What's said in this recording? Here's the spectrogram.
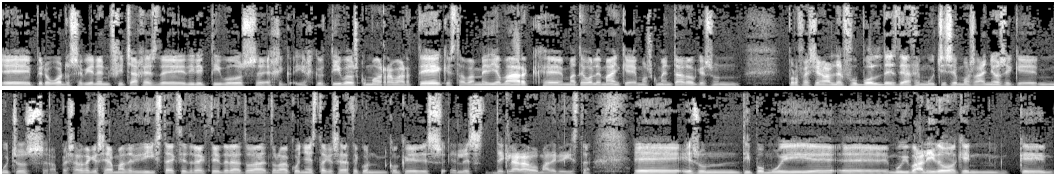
eh, pero bueno, se vienen fichajes de directivos ejecutivos como Rabarte, que estaba en MediaMark, eh, Mateo Alemán, que hemos comentado que es un profesional del fútbol desde hace muchísimos años y que muchos, a pesar de que sea madridista, etcétera, etcétera, toda, toda la coña esta que se hace con, que es, él es declarado madridista, eh, es un tipo muy, eh, muy válido a quien que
